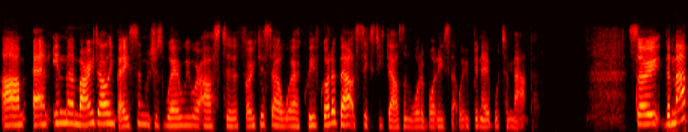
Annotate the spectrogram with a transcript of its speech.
Um, and in the Murray-Darling Basin, which is where we were asked to focus our work, we've got about 60,000 water bodies that we've been able to map. So the map,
